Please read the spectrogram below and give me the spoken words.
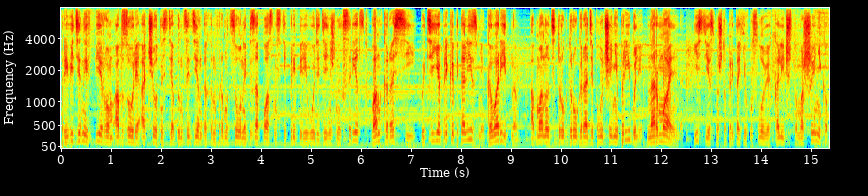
приведены в первом обзоре отчетности об инцидентах информационной безопасности при переводе денежных средств Банка России. Бытие при капитализме говорит нам, обманывать друг друга ради получения прибыли нормально. Естественно, что при таких условиях количество мошенников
